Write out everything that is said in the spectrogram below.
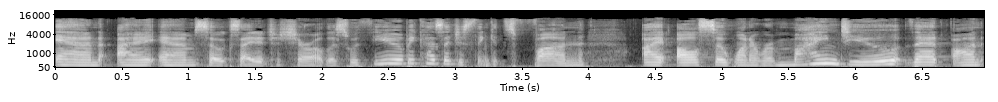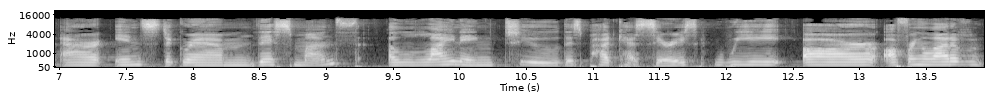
and I am so excited to share all this with you because I just think it's fun. I also want to remind you that on our Instagram this month, aligning to this podcast series, we are offering a lot of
